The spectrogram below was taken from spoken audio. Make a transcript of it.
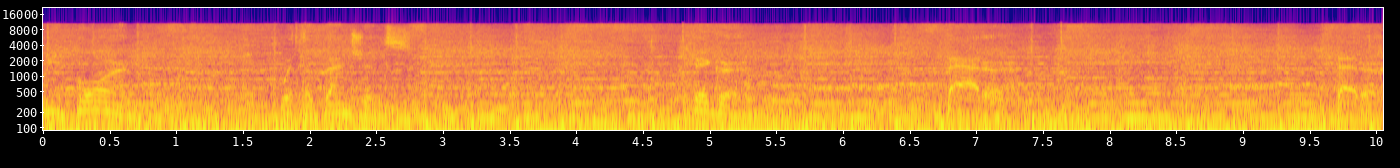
Reborn with a vengeance. Bigger. Badder. Better.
